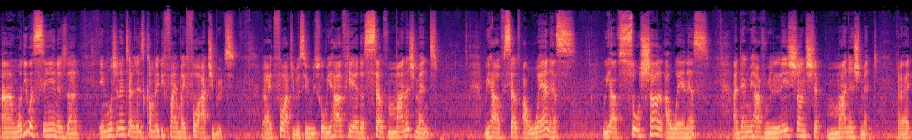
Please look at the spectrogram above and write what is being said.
Um, what he was saying is that emotional intelligence is commonly defined by four attributes, right? Four attributes. So we have here the self management, we have self awareness, we have social awareness, and then we have relationship management. All right.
